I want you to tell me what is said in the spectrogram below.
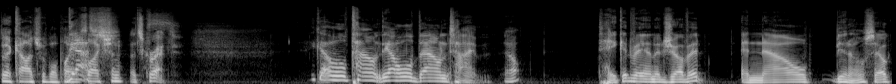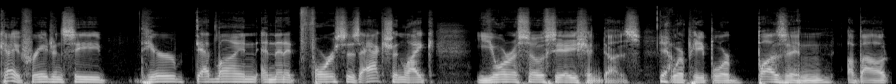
The college football playoff Yes, selection. That's correct. You got a little town, you got a little downtime. Yep. Take advantage of it and now, you know, say, okay, free agency here, deadline, and then it forces action like your association does, Yeah. where people are buzzing about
